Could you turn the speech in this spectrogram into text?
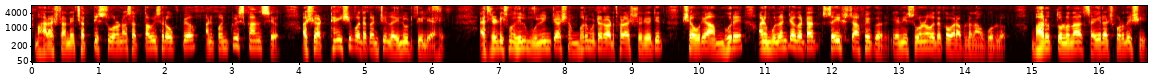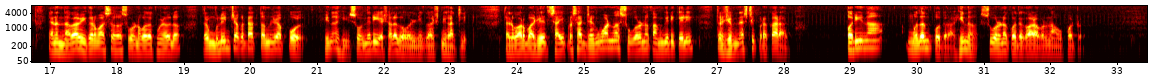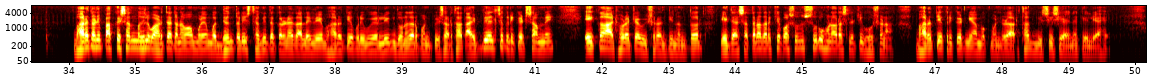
महाराष्ट्राने छत्तीस सुवर्ण सत्तावीस रौप्य आणि पंचवीस कांस्य अशी अठ्ठ्याऐंशी पदकांची लयलूट केली आहे. ॲथलेटिक्समधील मुलींच्या शंभर मीटर अडथळा शर्यतीत शौर्य आंभुरे आणि मुलांच्या गटात सैफ चाफेकर यांनी सुवर्णपदकावर आपलं नाव कोरलं. भारोत्तोलनात साईराज परदेशी यानं नव्या विक्रमासह सुवर्णपदक मिळवलं. तर मुलींच्या गटात तनुजा पोळ हिनंही सोनेरी यशाला गवळणी गशणी घातली. तलवारबाजीत साईप्रसाद जंगवाडनं सुवर्ण कामगिरी केली. तर जिम्नॅस्टिक प्रकारात परीना मदन पोत्रा हिनं सुवर्णपदकावर आपलं नाव पटलं भारत आणि पाकिस्तानमधील वाढत्या तणावामुळे मध्यंतरी स्थगित करण्यात आलेले भारतीय प्रीमियर लीग दोन हजार पंचवीस अर्थात आय पी एलचे क्रिकेट सामने एका आठवड्याच्या विश्रांतीनंतर येत्या सतरा तारखेपासून सुरू होणार असल्याची घोषणा भारतीय क्रिकेट नियामक मंडळ अर्थात बी सी सी आयनं केली आहे.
